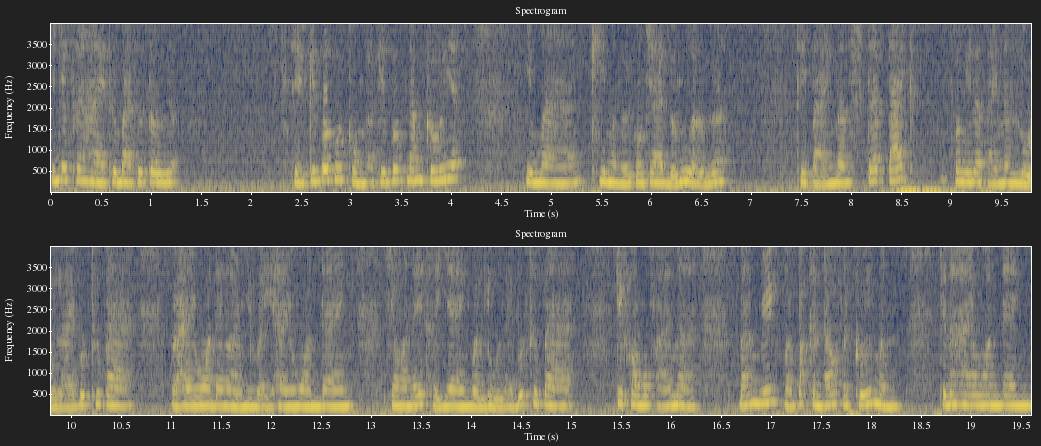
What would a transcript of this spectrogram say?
Thứ nhất, thứ hai, thứ ba, thứ tư thì cái bước cuối cùng là cái bước đám cưới á. Nhưng mà khi mà người con trai lưỡng lự á, thì bạn nên step back, có nghĩa là bạn nên lùi lại bước thứ ba và Harry Won đang làm như vậy Harry Won đang cho anh ấy thời gian và lùi lại bước thứ ba. Chứ không có phải mà bám riết và bắt anh đó phải cưới mình. Cho nên Harry Won đang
